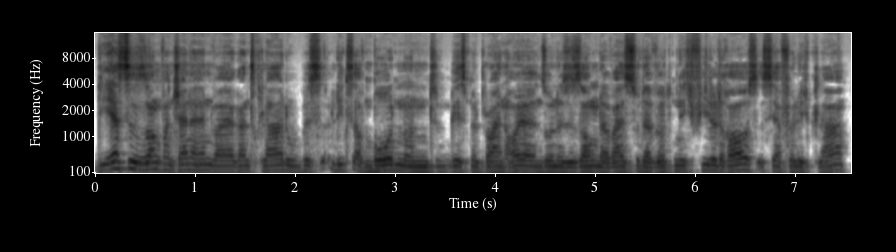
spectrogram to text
die erste Saison von Shanahan war ja ganz klar, du bist, liegst auf dem Boden und gehst mit Brian Hoyer in so eine Saison, da weißt du, da wird nicht viel draus, ist ja völlig klar.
